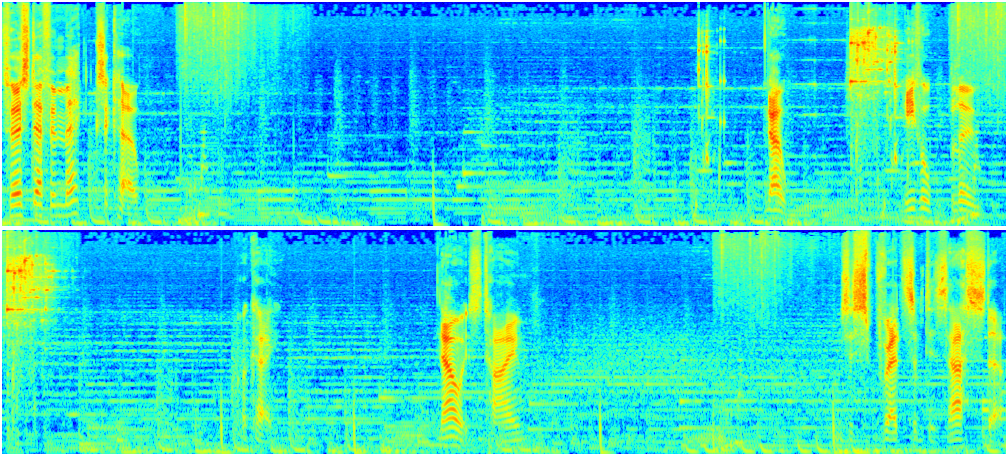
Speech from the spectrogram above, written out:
First death in Mexico. No. Evil blue. Okay. Now it's time to spread some disaster.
